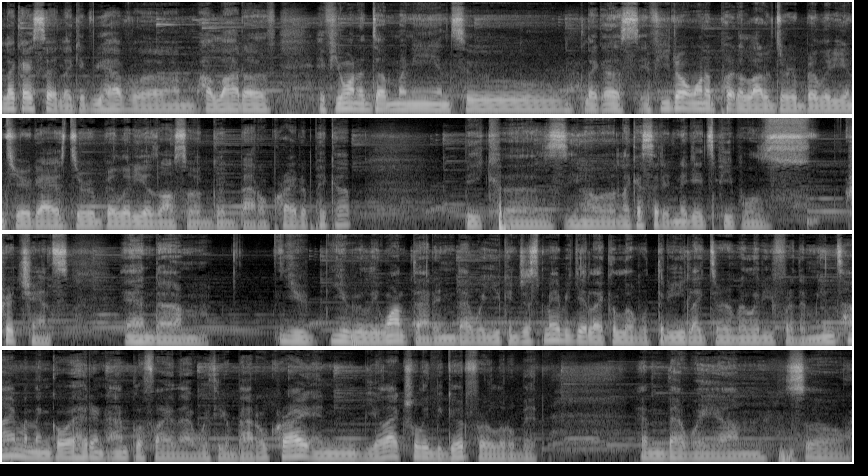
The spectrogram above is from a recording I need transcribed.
like i said like if you have um, a lot of if you want to dump money into like us if you don't want to put a lot of durability into your guys durability is also a good battle cry to pick up because you know like i said it negates people's crit chance and um, you you really want that and that way you can just maybe get like a level 3 like durability for the meantime and then go ahead and amplify that with your battle cry and you'll actually be good for a little bit. And that way um so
